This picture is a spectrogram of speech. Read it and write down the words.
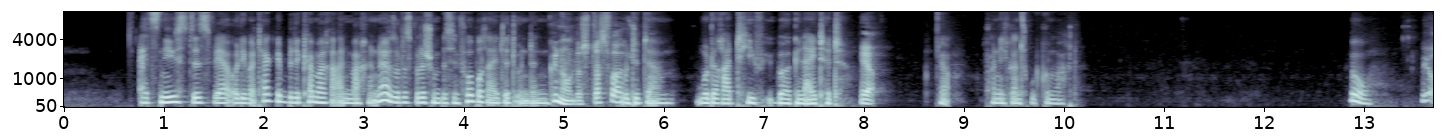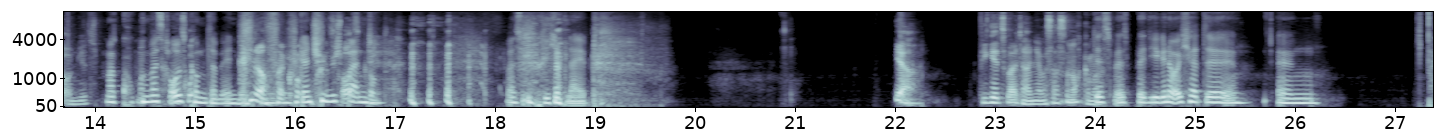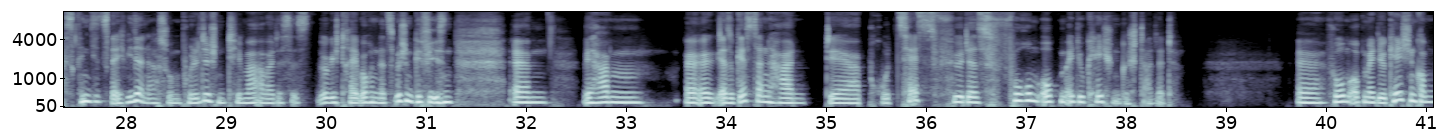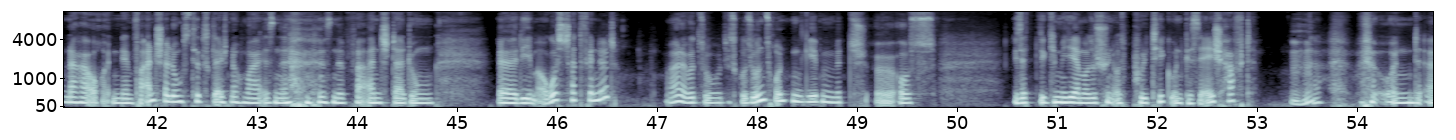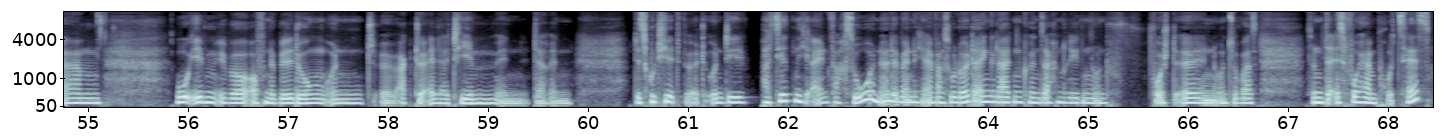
als nächstes wäre Oliver Tacke, bitte Kamera anmachen. Ne? Also das wurde schon ein bisschen vorbereitet und dann genau, das, das war wurde da moderativ übergeleitet. Ja. Ja, fand ich ganz gut gemacht. Jo. Ja, und jetzt mal gucken, mal, was rauskommt am Ende. Genau, mal gucken, ganz schön gespannt, was übrig bleibt. Ja, wie geht's weiter, Anja? Was hast du noch gemacht? Das war bei dir, genau. Ich hatte, ähm, das klingt jetzt gleich wieder nach so einem politischen Thema, aber das ist wirklich drei Wochen dazwischen gewesen. Ähm, wir haben, äh, also gestern hat der Prozess für das Forum Open Education gestartet. Äh, Forum Open Education kommt nachher auch in den Veranstaltungstipps gleich nochmal, ist eine, ist eine Veranstaltung, äh, die im August stattfindet. Ja, da wird so Diskussionsrunden geben mit äh, aus wie sagt Wikimedia immer so schön aus Politik und Gesellschaft. Mhm. Ja? Und ähm, wo eben über offene Bildung und äh, aktuelle Themen in, darin diskutiert wird. Und die passiert nicht einfach so, ne? Da werden nicht einfach so Leute eingeladen, können Sachen reden und vorstellen und sowas, sondern da ist vorher ein Prozess,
